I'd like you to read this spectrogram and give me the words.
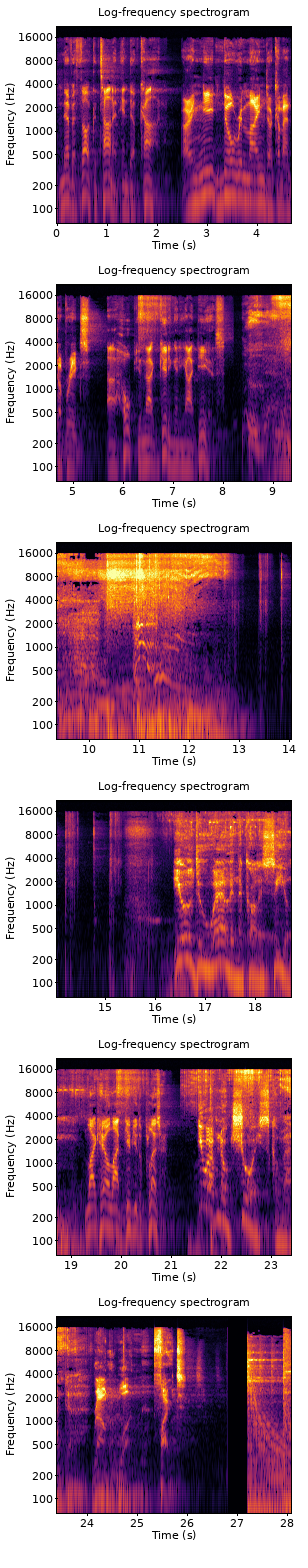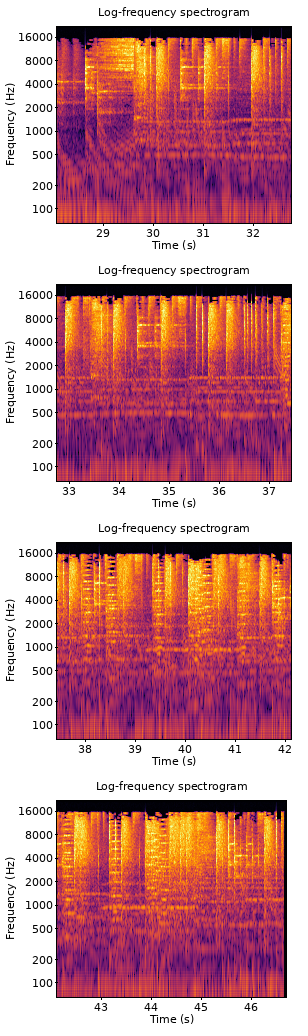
Never thought Kitana'd end up Kahn. I need no reminder, Commander Briggs. I hope you're not getting any ideas. You'll do well in the Colosseum. Like hell, I'd give you the pleasure. You have no choice, Commander. Round one, fight.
